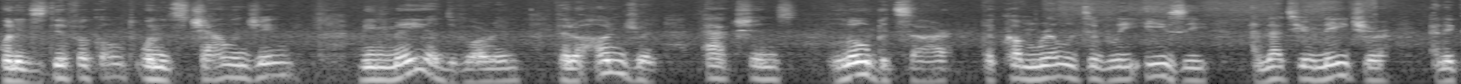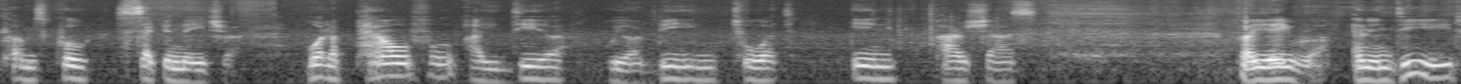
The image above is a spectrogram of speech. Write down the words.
when it's difficult, when it's challenging. Mimeya Dvarim, that a hundred actions, lo bitzar, that come relatively easy, and that's your nature, and it comes, quote, second nature. What a powerful idea we are being taught in Parshas Vayera. And indeed,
